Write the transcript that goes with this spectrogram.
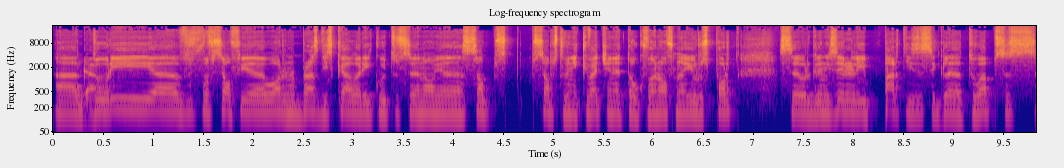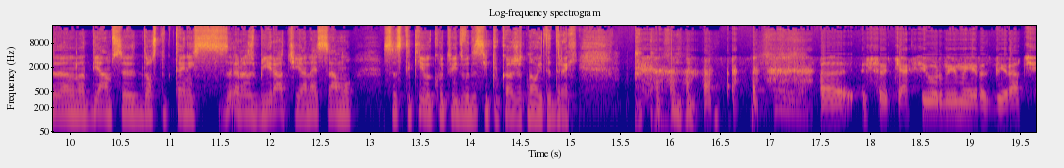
а, Да. дори а, в София Warner Bros. Discovery, които са новия соб, собственик, вече не толкова нов на Юроспорт, са организирали партии за да се гледа това с, надявам се, доста тенис разбирачи, а не само с такива, които идват да си покажат новите дрехи. Сред тях сигурно има и разбирачи.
